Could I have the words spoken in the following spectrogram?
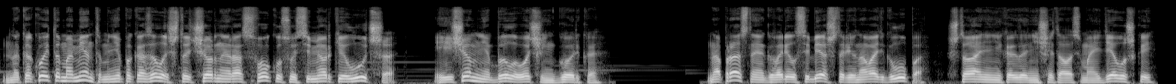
На какой-то момент мне показалось, что черный расфокус у семерки лучше, и еще мне было очень горько. Напрасно я говорил себе, что ревновать глупо, что Аня никогда не считалась моей девушкой.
